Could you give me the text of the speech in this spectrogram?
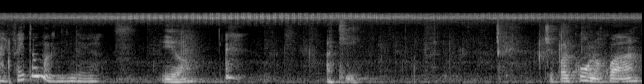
Dai, fai domande. Io? A chi? C'è qualcuno qua?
